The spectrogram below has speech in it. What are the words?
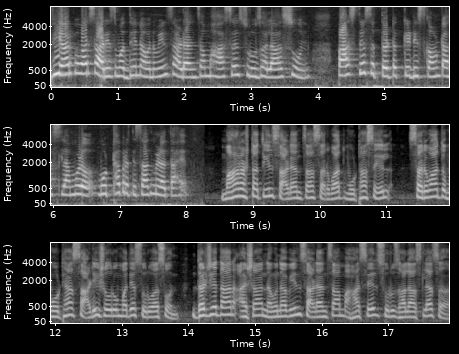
व्ही आर पवार सारीजमध्ये नवनवीन साड्यांचा महासेल सुरू झाला असून पाच ते सत्तर टक्के डिस्काउंट असल्यामुळं मोठा प्रतिसाद मिळत आहे. महाराष्ट्रातील साड्यांचा सर्वात मोठा सेल सर्वात मोठ्या साडी शोरूममध्ये सुरू असून दर्जेदार अशा नवनवीन साड्यांचा महासेल सुरू झाला असल्याचं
